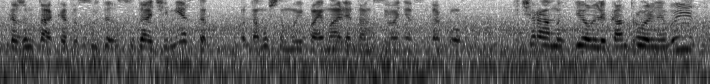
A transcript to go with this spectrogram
скажем так, это суда- судачье место, потому что мы поймали там сегодня судаков. Вчера мы сделали контрольный выезд,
